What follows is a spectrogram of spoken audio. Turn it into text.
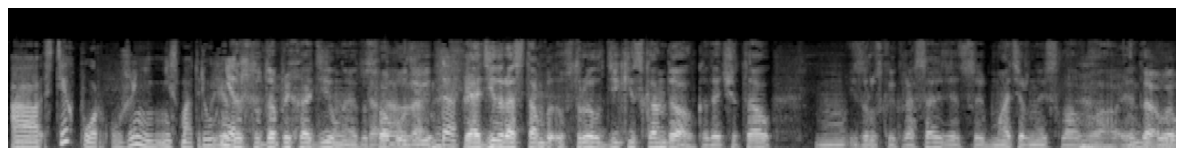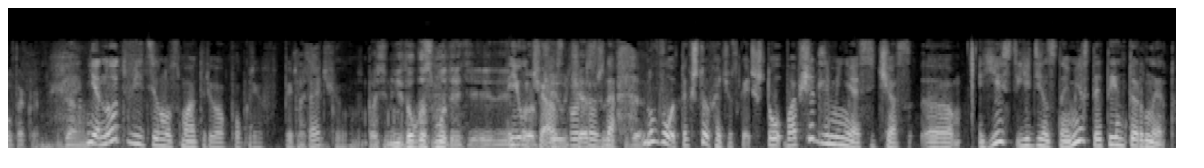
А с тех пор уже не, не смотрю. Я Нет. даже туда приходил на эту Да, свободу. да, да. И, Да. и один раз там устроил дикий скандал, когда читал из русской красавицы матерные слова. Это Да, был- был такой. Да. Не, ну вот видите, ну смотрю апокриф передачу. Спасибо. Не только смотрите, э, И вообще участвую тоже, да. участвуете, Ну вот, так что я хочу сказать, что вообще для меня сейчас э, есть единственное место, это интернет.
